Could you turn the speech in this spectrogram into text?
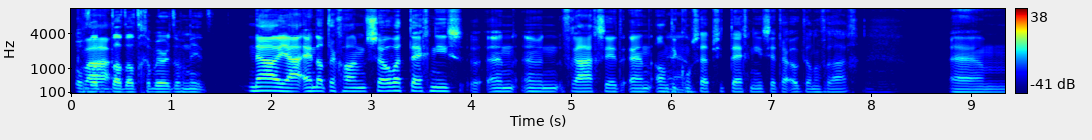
Of qua- dat, dat dat gebeurt of niet. Nou ja, en dat er gewoon zo wat technisch een, een vraag zit. En anticonceptie technisch zit er ook dan een vraag. Ehm,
